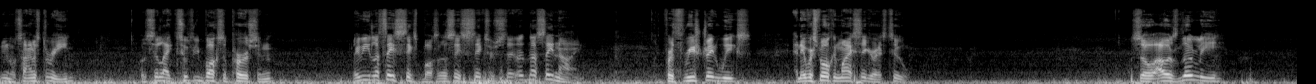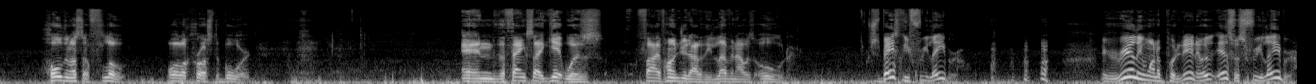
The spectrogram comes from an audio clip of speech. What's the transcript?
you know, times three. It was still like two, three bucks a person. Maybe let's say six bucks. Let's say six or six, let's say nine for three straight weeks, and they were smoking my cigarettes too. So I was literally holding us afloat all across the board. And the thanks I get was 500 out of the 11 I was owed. which is basically free labor. if you really want to put it in, it was, this was free labor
